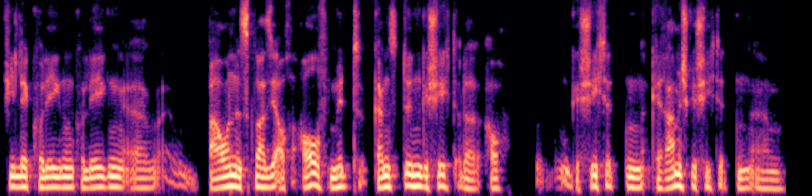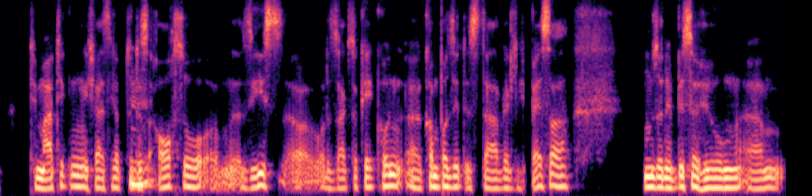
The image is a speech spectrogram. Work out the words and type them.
Viele Kolleginnen und Kollegen äh, bauen es quasi auch auf mit ganz dünnen Geschicht oder auch geschichteten, keramisch geschichteten ähm, Thematiken. Ich weiß nicht, ob du mhm. das auch so ähm, siehst äh, oder sagst, okay, äh, Composite ist da wirklich besser, um so eine Bisserhöhung ähm,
